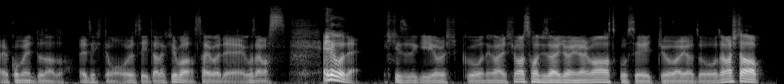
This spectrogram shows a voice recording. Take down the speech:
えコメントなど、えぜひともお寄せいただければ幸いでございます。えということで、引き続きよろしくお願いします。本日は以上になります。ご清聴ありがとうございました。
